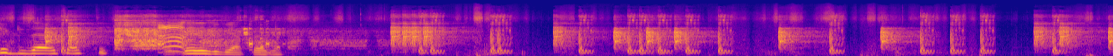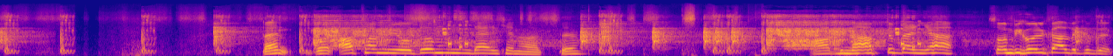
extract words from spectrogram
Çok güzel bir taktik. Benim gibi yap böyle. Ben gol atamıyordum derken attı. Abi ne yaptım ben ya? Son bir gol kaldı kızın.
